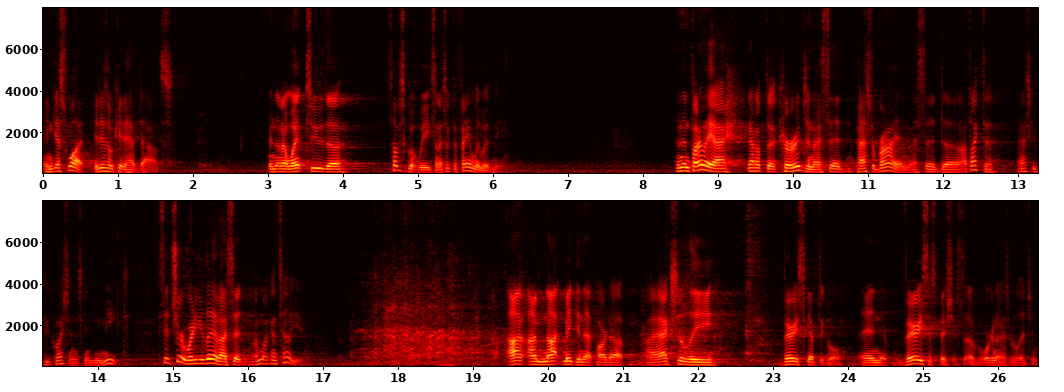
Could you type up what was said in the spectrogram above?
and guess what? It is okay to have doubts. And then I went to the subsequent weeks, and I took the family with me. And then finally, I got up the courage and I said, Pastor Brian, I said, uh, I'd like to ask you a few questions. Can we meet? He said, Sure, where do you live? I said, I'm not going to tell you. I, am not making that part up. I actually very skeptical and very suspicious of organized religion.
